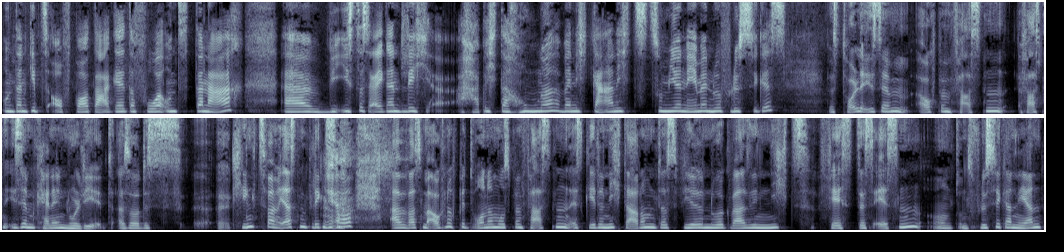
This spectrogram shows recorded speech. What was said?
Und dann gibt's Aufbautage davor und danach. Äh, wie ist das eigentlich? Habe ich da Hunger, wenn ich gar nichts zu mir nehme, nur Flüssiges? Das Tolle ist eben auch beim Fasten, Fasten ist eben keine Nulldiät. Also das äh, klingt zwar am ersten Blick ja. so, aber was man auch noch betonen muss beim Fasten, es geht ja nicht darum, dass wir nur quasi nichts Festes essen und uns flüssig ernähren,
